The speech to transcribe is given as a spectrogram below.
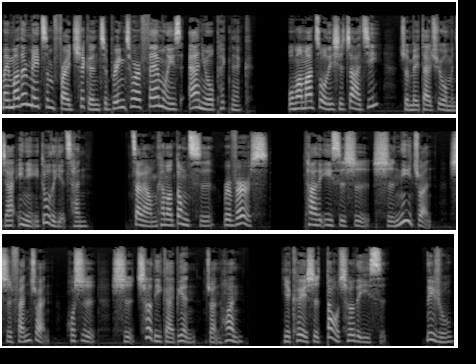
my mother made some fried chicken to bring to our family's annual picnic. 我妈妈做了一些炸鸡，准备带去我们家一年一度的野餐。再来，我们看到动词 reverse，它的意思是使逆转、使反转，或是使彻底改变、转换，也可以是倒车的意思。例如，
